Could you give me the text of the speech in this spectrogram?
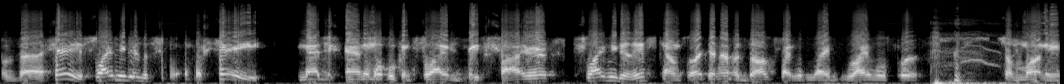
of the hey, fly me to the hey magic animal who can fly and breathe fire. Fly me to this town so I can have a dogfight with my rival for some money.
